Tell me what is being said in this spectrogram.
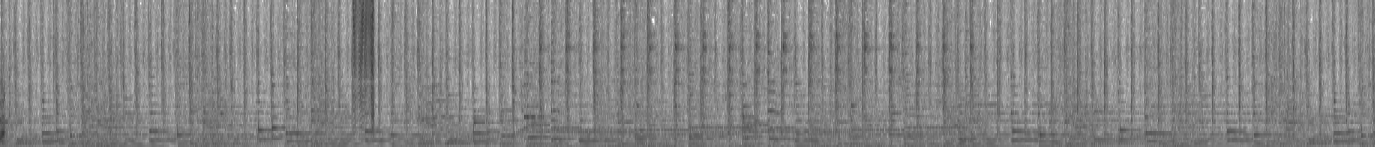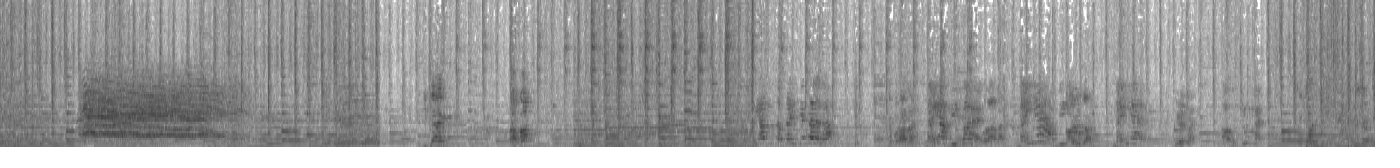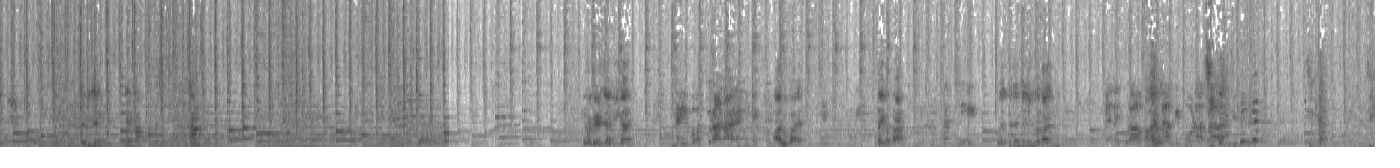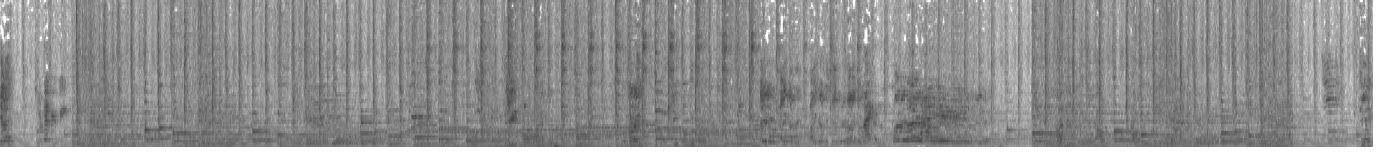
Funk. पुराना है। नहीं अभी का है। पुराना है। नहीं है अभी आलू का। नहीं है। पेड़ का है। उस रूम चलिए चलिए come. तेरा बेड जल्दी का है? नहीं बहुत पुराना है। आरू का है। सही बता। तो इतने दिन से नहीं बताया तुमने। मैंने थोड़ा? कि थोड़ा सा ठीक है। ठीक है। छोटा बेबी। Get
